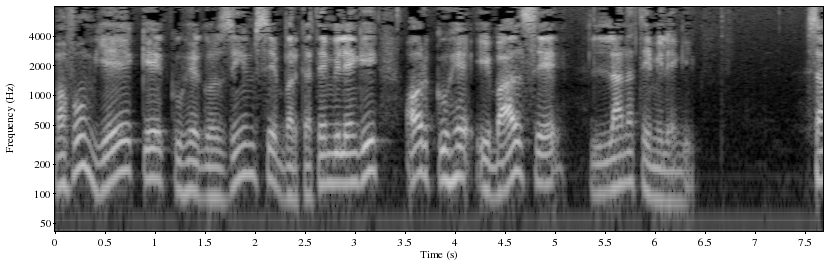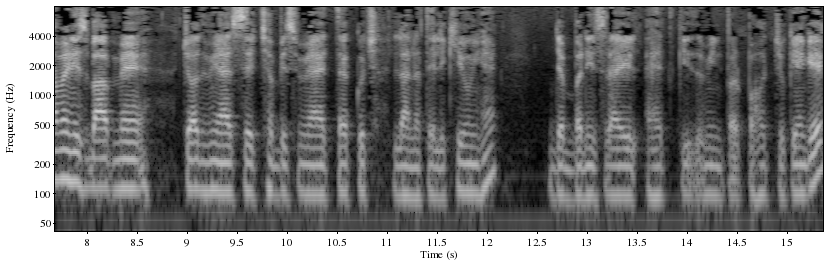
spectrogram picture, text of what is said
مفہوم یہ کہ کوہ گرزیم سے برکتیں ملیں گی اور کوہ ابال سے لانتیں ملیں گی۔ سامعین، اس باب میں چودہویں آیت سے چھبیسویں آیت تک کچھ لانتیں لکھی ہوئی ہیں۔ جب بنی اسرائیل عہد کی زمین پر پہنچ چکیں گے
